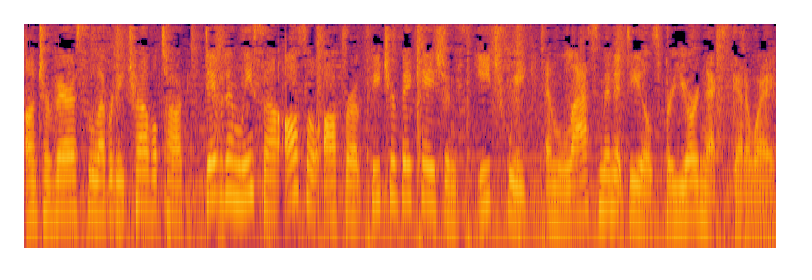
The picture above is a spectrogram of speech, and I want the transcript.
On Traveras Celebrity Travel Talk, David and Lisa also offer up feature vacations each week and last minute deals for your next getaway.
